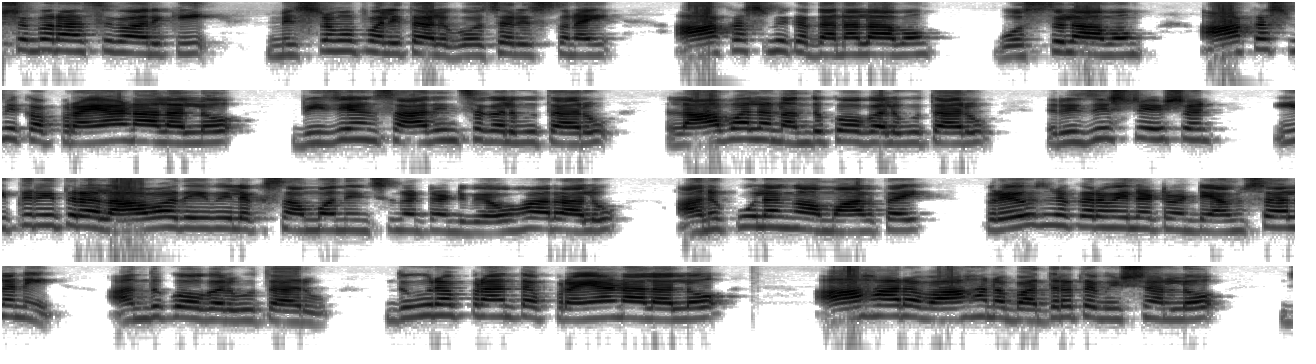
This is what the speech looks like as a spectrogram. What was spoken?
వృషభ రాశి వారికి మిశ్రమ ఫలితాలు గోచరిస్తున్నాయి. ఆకస్మిక ధనలాభం వస్తులాభం ఆకస్మిక ప్రయాణాలలో విజయం సాధించగలుగుతారు లాభాలను అందుకోగలుగుతారు. రిజిస్ట్రేషన్ ఇతరితర లావాదేవీలకు సంబంధించినటువంటి వ్యవహారాలు అనుకూలంగా మారతాయి. ప్రయోజనకరమైనటువంటి అంశాలని అందుకోగలుగుతారు. దూర ప్రాంత ప్రయాణాలలో ఆహార వాహన భద్రత విషయంలో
